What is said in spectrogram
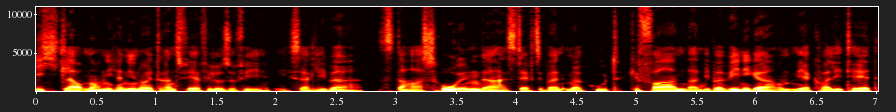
ich glaube noch nicht an die neue Transferphilosophie. Ich sage lieber Stars holen, da ist der FC Bayern immer gut gefahren, dann lieber weniger und mehr Qualität.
